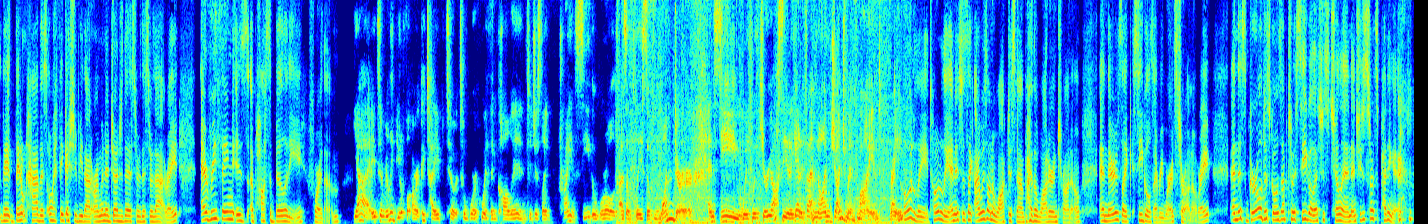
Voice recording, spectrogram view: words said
they they don't have this, oh, I think I should be that, or I'm gonna judge this or this or that, right? Everything is a possibility for them yeah, it's a really beautiful archetype to, to work with and call in to just like try and see the world as a place of wonder and see with, with curiosity. And again, it's that non-judgment mind, right? Totally, totally. And it's just like, I was on a walk just now by the water in Toronto and there's like seagulls everywhere. It's Toronto, right? And this girl just goes up to a seagull that's just chilling and she just starts petting it.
